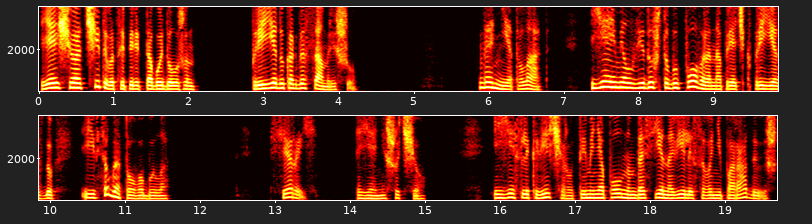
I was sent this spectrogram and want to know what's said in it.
Я еще отчитываться перед тобой должен. Приеду, когда сам решу. Да нет, Влад. Я имел в виду, чтобы повара напрячь к приезду, и все готово было. Серый, я не шучу. И если к вечеру ты меня полным досье на Велесова не порадуешь,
